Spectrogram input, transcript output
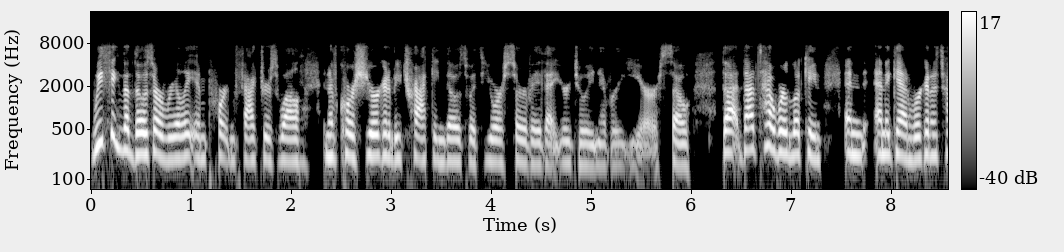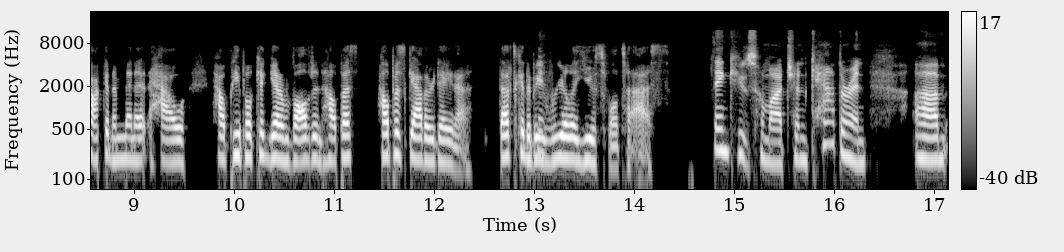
we think that those are really important factors. Well and of course you're going to be tracking those with your survey that you're doing every year. So that that's how we're looking. And and again we're going to talk in a minute how how people can get involved and help us help us gather data that's going to be really useful to us. Thank you so much. And Kathryn, um,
